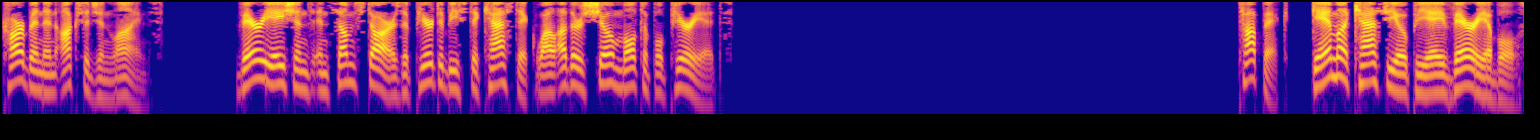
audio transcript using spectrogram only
carbon and oxygen lines. Variations in some stars appear to be stochastic while others show multiple periods. Topic: Gamma Cassiopeiae variables.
